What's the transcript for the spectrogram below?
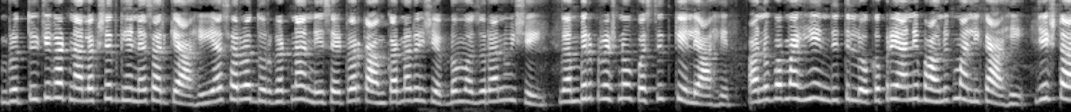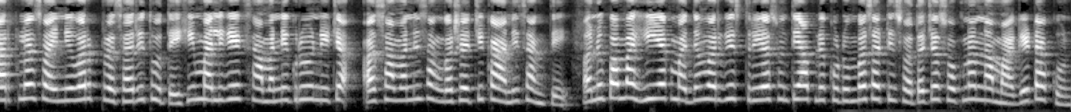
मृत्यूची घटना लक्षात घेण्यासारखी आहे. या सर्व दुर्घटनांनी सेटवर काम करणारे शेकडो मजुरांविषयी गंभीर प्रश्न उपस्थित केले आहेत. अनुपमा ही हिंदीतील लोकप्रिय आणि भावनिक मालिका आहे जी स्टार प्लस वाहिनीवर प्रसारित होते. ही मालिका एक सामान्य गृहिणीच्या असामान्य संघर्षाची कहाणी सांगते. अनुपमा ही एक मध्यमवर्गीय स्त्री असून ती आपल्या कुटुंबासाठी स्वतःच्या स्वप्नांना मागे टाकून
